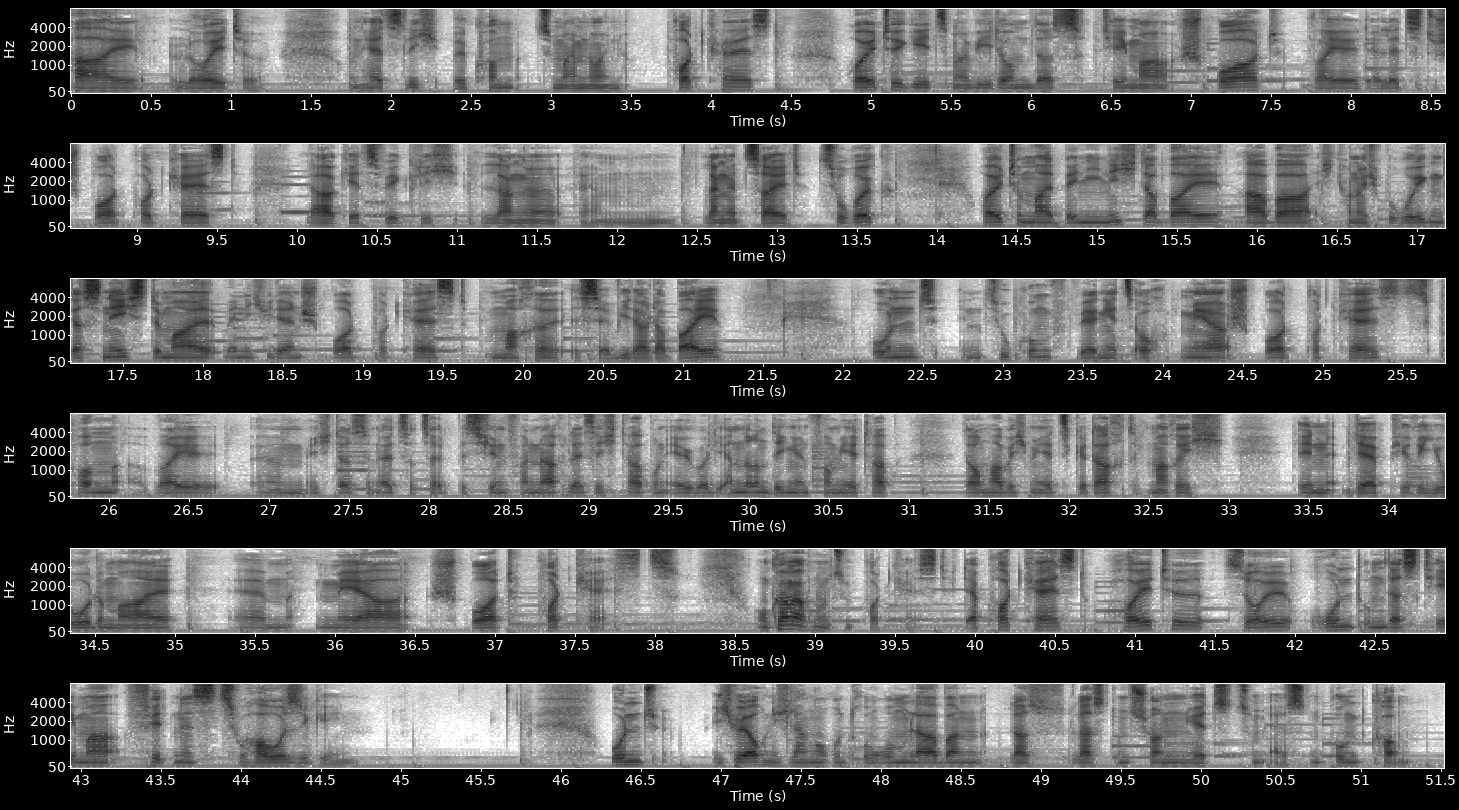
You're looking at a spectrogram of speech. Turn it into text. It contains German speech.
Hi Leute und herzlich willkommen zu meinem neuen Podcast. Heute geht es mal wieder um das Thema Sport, weil der letzte Sport-Podcast lag jetzt wirklich lange, ähm, lange Zeit zurück. Heute mal Benny nicht dabei, aber ich kann euch beruhigen, das nächste Mal, wenn ich wieder einen Sport-Podcast mache, ist er wieder dabei. Und in Zukunft werden jetzt auch mehr Sport-Podcasts kommen, weil ähm, ich das in letzter Zeit ein bisschen vernachlässigt habe und eher über die anderen Dinge informiert habe. Darum habe ich mir jetzt gedacht, mache ich in der Periode mal ähm, mehr Sport-Podcasts. Und kommen wir auch nun zum Podcast. Der Podcast heute soll rund um das Thema Fitness zu Hause gehen. Und ich will auch nicht lange rundherum rumlabern, Lass, lasst uns schon jetzt zum ersten Punkt kommen.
